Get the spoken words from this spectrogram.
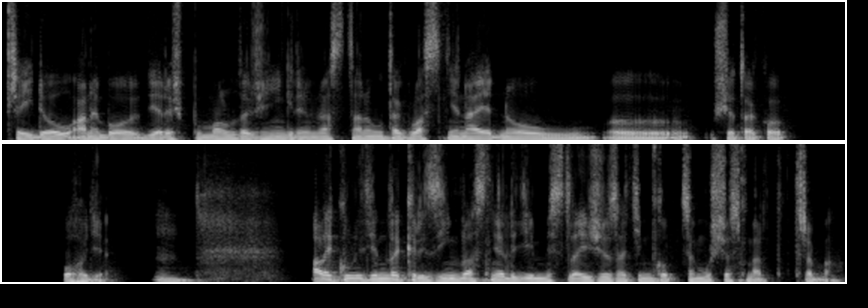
přejdou, anebo jedeš pomalu, takže nikdy nenastanou, tak vlastně najednou uh, už je to jako v pohodě. Hmm. Ale kvůli těmhle krizím vlastně lidi myslí, že za tím kopcem už je smrt třeba.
